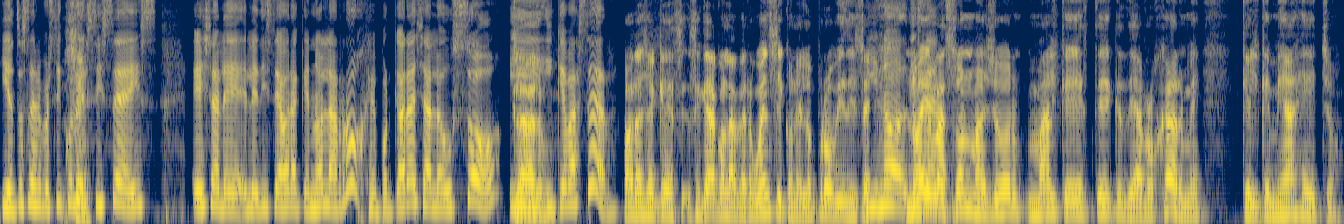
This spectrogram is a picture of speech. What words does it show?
Y entonces el versículo Sí. 16, ella le, le dice ahora que no la arroje, porque ahora ya la usó y, Claro. y ¿qué va a hacer? Ahora ya que se queda con la vergüenza y con el oprobio y dice, Y no, no, hay razón mayor mal que este de arrojarme que el que me has hecho.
